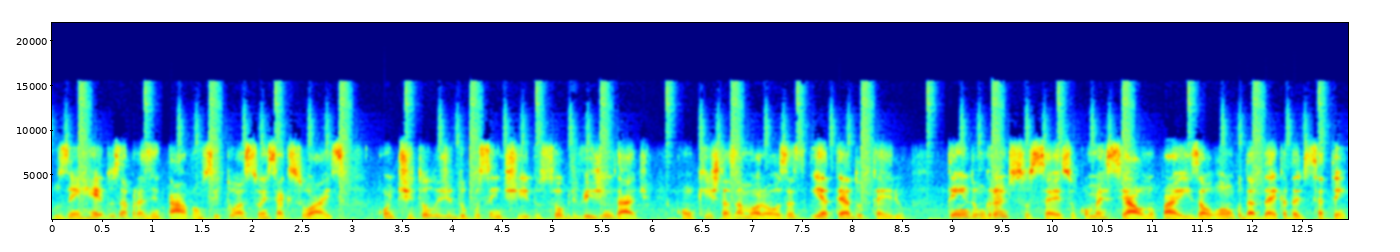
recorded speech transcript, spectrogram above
Os enredos apresentavam situações sexuais com títulos de duplo sentido sobre virgindade, conquistas amorosas e até adultério, tendo um grande sucesso comercial no país ao longo da década de 70.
